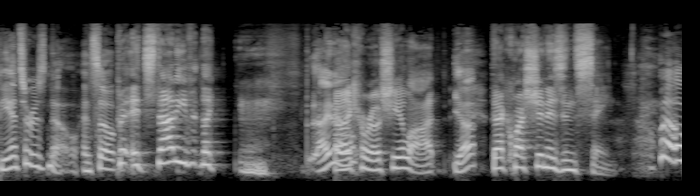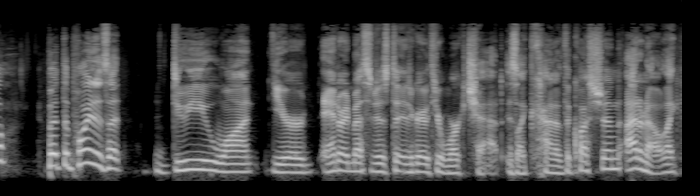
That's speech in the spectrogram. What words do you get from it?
The answer is no. And so but it's not even like, I know I like Hiroshi a lot. Yeah. That question is insane. Well, but the point is that do you want your Android messages to integrate with your work chat? Is like kind of the question. I don't know. Like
